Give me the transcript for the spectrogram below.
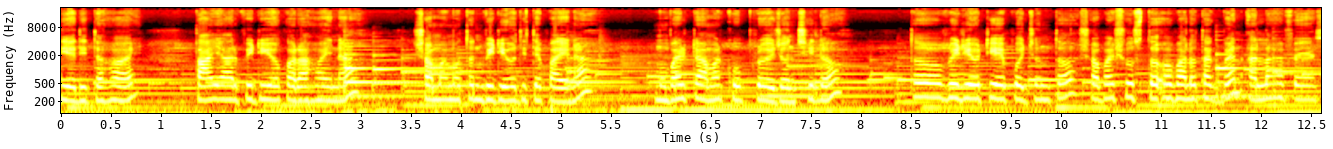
দিয়ে দিতে হয়, তাই আর ভিডিও করা হয় না। সময় মতন ভিডিও দিতে পারি না। মোবাইলটা আমার খুব প্রয়োজন ছিল। তো ভিডিওটি এ পর্যন্ত। সবাই সুস্থ ও ভালো থাকবেন। আল্লাহ হাফেজ।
